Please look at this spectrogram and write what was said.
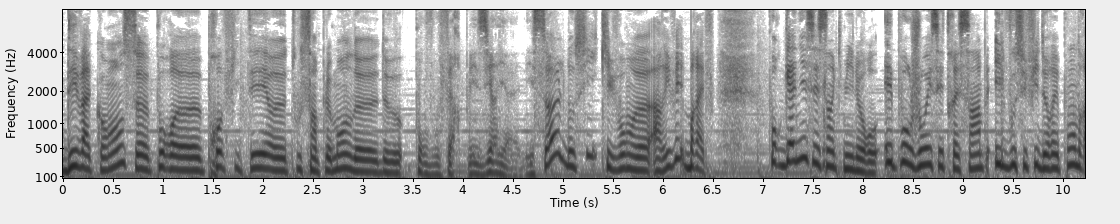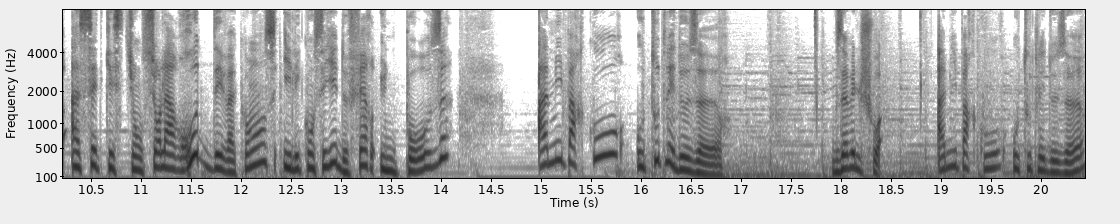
des vacances, pour profiter tout simplement de, de- pour vous faire plaisir. Il y a les soldes aussi qui vont arriver. Bref. Pour gagner ces 5000 euros et pour jouer, c'est très simple. Il vous suffit de répondre à cette question. Sur la route des vacances, il est conseillé de faire une pause à mi-parcours ou toutes les deux heures? Vous avez le choix. À mi-parcours ou toutes les deux heures.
